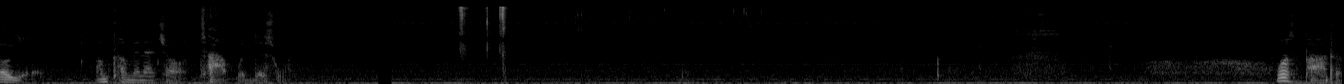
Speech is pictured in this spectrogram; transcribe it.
Oh yeah, I'm coming at y'all top with this one. What's poppin'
